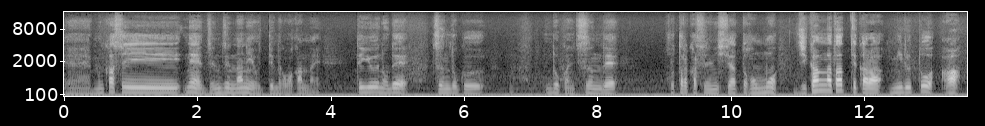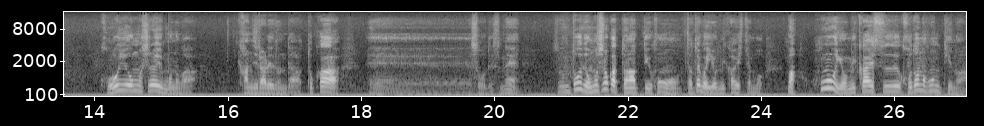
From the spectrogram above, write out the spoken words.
えー、昔ね全然何を言ってるのか分かんないっていうので積んどくどっかに積んでほったらかしにしてあった本も時間が経ってから見るとあこういう面白いものが感じられるんだとか、えー、そうですね。その当時面白かったなっていう本を例えば読み返しても、まあ、本を読み返すほどの本っていうのは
